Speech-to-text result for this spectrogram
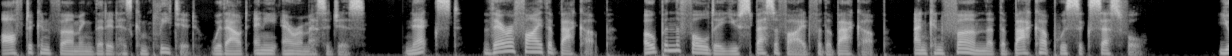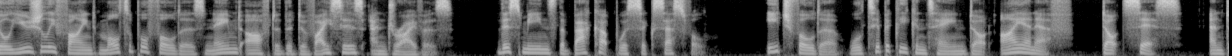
after confirming that it has completed without any error messages. Next, Verify the backup. Open the folder you specified for the backup and confirm that the backup was successful. You'll usually find multiple folders named after the devices and drivers. This means the backup was successful. Each folder will typically contain .inf, .sys, and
